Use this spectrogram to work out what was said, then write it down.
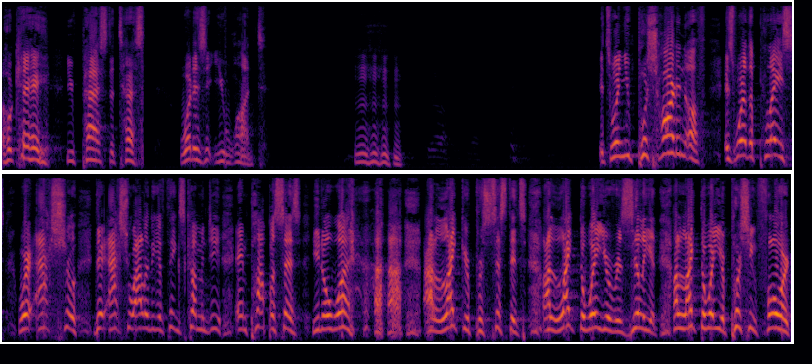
Okay, you've passed the test. What is it you want? It's when you push hard enough is where the place where actual the actuality of things come. And Papa says, you know what? I like your persistence. I like the way you're resilient. I like the way you're pushing forward.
